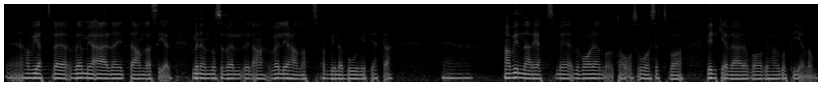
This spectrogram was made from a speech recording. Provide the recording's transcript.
Eh, han vet vem jag är när inte andra ser, men ändå så väljer han att, att vilja bo i mitt hjärta. Han vill närhet med, med var och en av oss oavsett vad, vilka vi är och vad vi har gått igenom.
